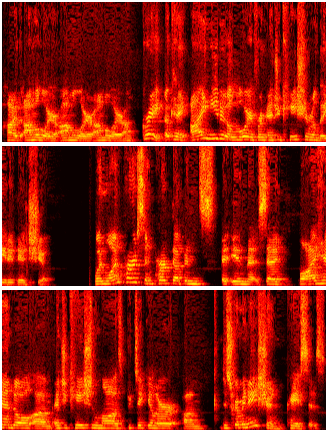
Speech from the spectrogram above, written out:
Hi, I'm a lawyer. I'm a lawyer. I'm a lawyer. I'm, great. Okay, I needed a lawyer for an education related issue when one person perked up in, in said, well, I handle um, education laws, particular um, discrimination cases,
